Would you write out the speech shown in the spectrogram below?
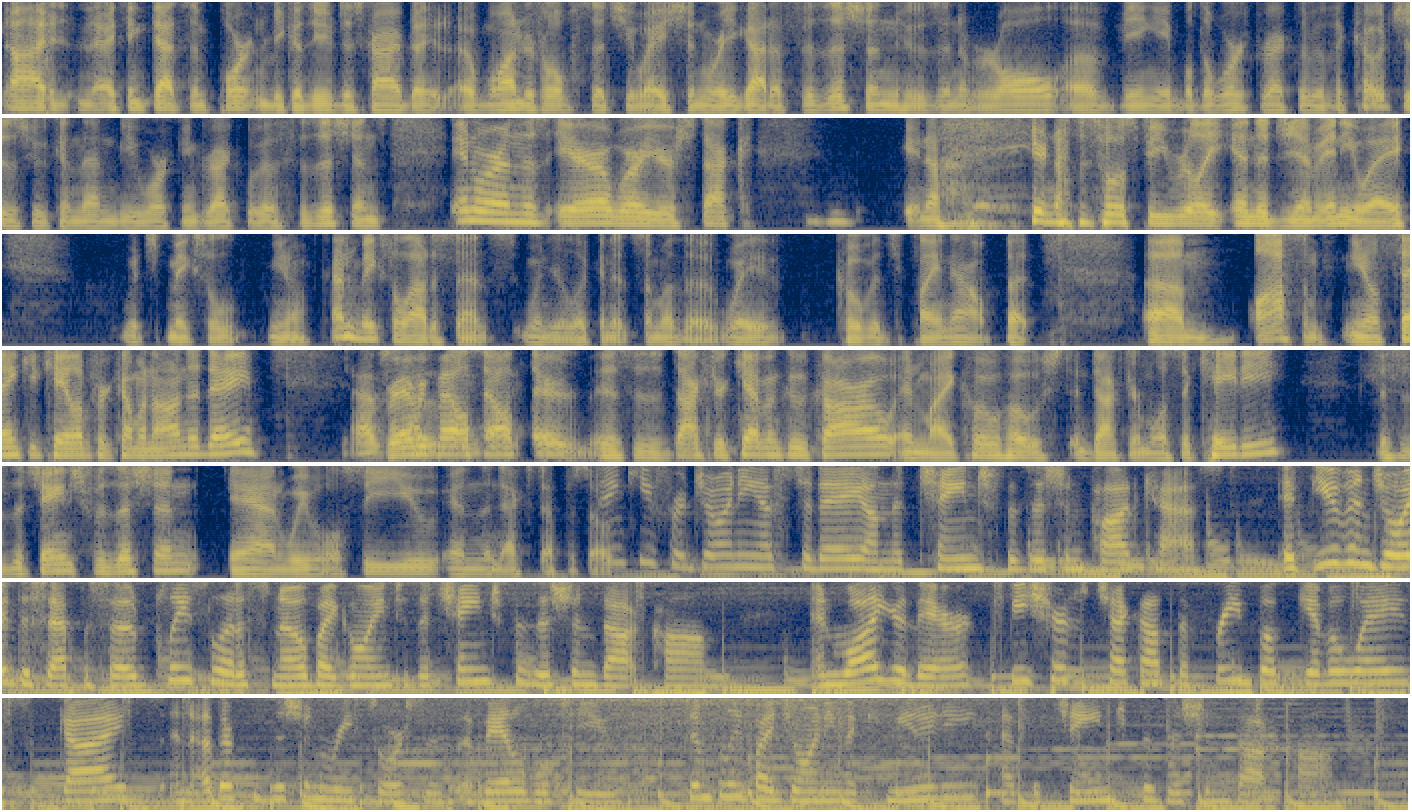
I, I think that's important because you've described a, a, wonderful situation where you got a physician who's in a role of being able to work directly with the coaches who can then be working directly with physicians. And we're in this era where you're stuck you know you're not supposed to be really in a gym anyway which makes a you know kind of makes a lot of sense when you're looking at some of the way covid's playing out. But um awesome. You know thank you kaleb for coming on today. Absolutely. for everybody else out there this is dr kevin cuccaro and my co-host dr melissa cady this is the Changed Physician, and we will see you in the next episode. Thank you for joining us today on the Changed Physician podcast. If you've enjoyed this episode, please let us know by going to thechangedphysician.com. And while you're there, be sure to check out the free book giveaways, guides, and other physician resources available to you simply by joining the community at thechangedphysician.com.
